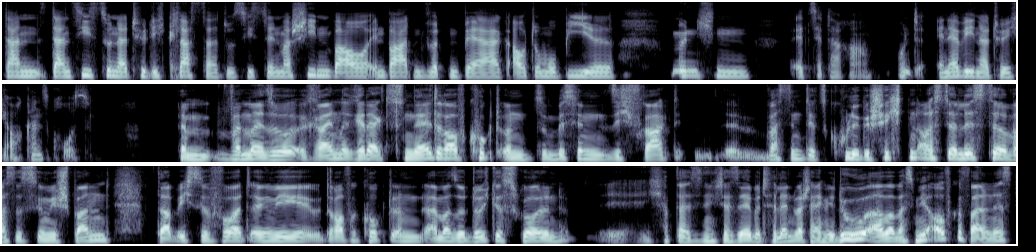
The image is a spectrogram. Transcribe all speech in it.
dann, dann siehst du natürlich Cluster. Du siehst den Maschinenbau in Baden-Württemberg, Automobil, München etc. Und NRW natürlich auch ganz groß. Ähm, wenn man so rein redaktionell drauf guckt und so ein bisschen sich fragt, äh, was sind jetzt coole Geschichten aus der Liste, was ist irgendwie spannend, da habe ich sofort irgendwie drauf geguckt und einmal so durchgescrollt und ich habe da jetzt nicht dasselbe Talent wahrscheinlich wie du, aber was mir aufgefallen ist,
